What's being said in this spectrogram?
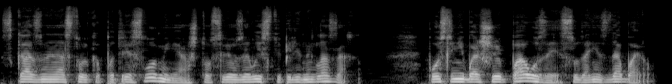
Сказанное настолько потрясло меня, что слезы выступили на глазах. После небольшой паузы суданец добавил.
